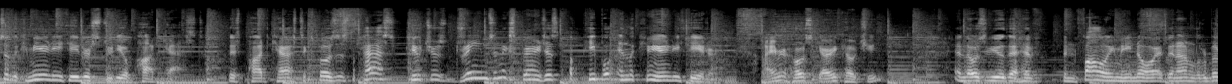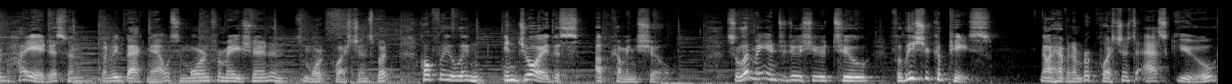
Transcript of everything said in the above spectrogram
to the Community Theater Studio Podcast. This podcast exposes the past, futures, dreams, and experiences of people in the community theater. I am your host, Gary Kochi. And those of you that have been following me know I've been on a little bit of hiatus and I'm going to be back now with some more information and some more questions, but hopefully you'll enjoy this upcoming show. So let me introduce you to Felicia Capice. Now I have a number of questions to ask you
